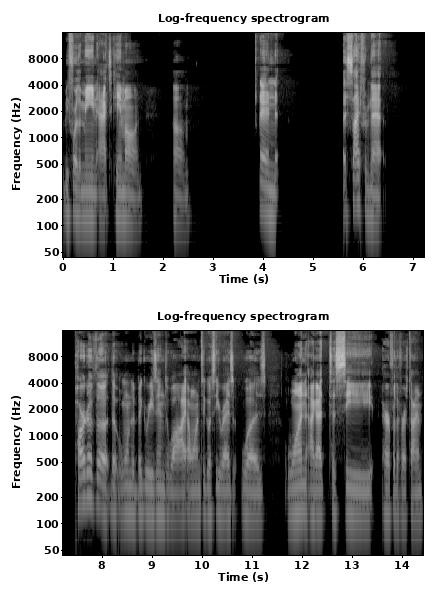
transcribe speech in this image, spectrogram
Before the main act came on, um, and aside from that, part of the, the one of the big reasons why I wanted to go see Rezz was one, I got to see her for the first time,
